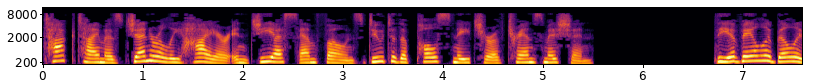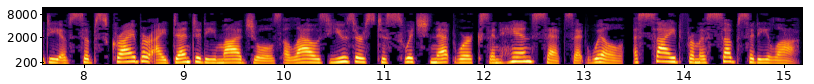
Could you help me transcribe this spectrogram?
Talk time is generally higher in GSM phones due to the pulse nature of transmission. The availability of subscriber identity modules allows users to switch networks and handsets at will, aside from a subsidy lock.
